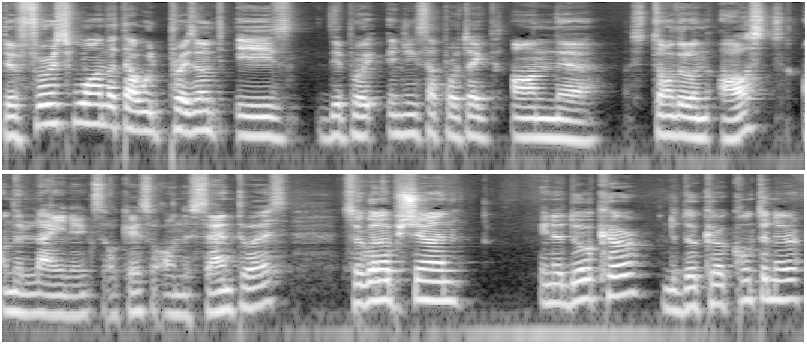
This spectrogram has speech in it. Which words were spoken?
The first one that I will present is deploy Nginx App Protect on a standalone host on a Linux, okay, so on the CentOS. Second option in a Docker, in the Docker container,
